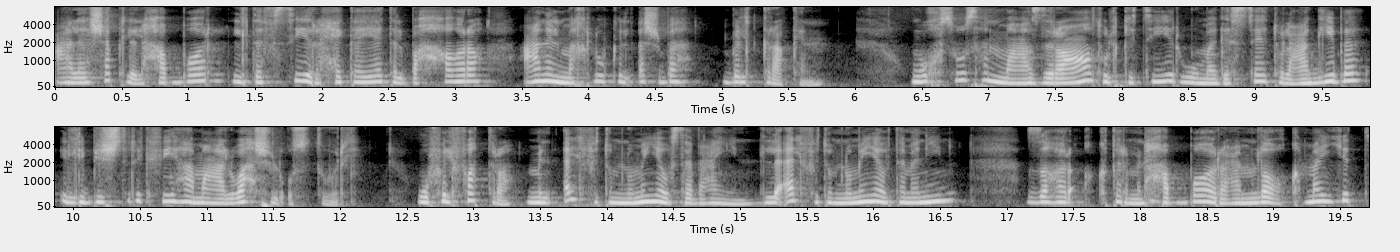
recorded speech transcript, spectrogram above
على شكل الحبار لتفسير حكايات البحارة عن المخلوق الأشبه بالكراكن. وخصوصا مع زراعاته الكتير ومجساته العجيبة اللي بيشترك فيها مع الوحش الأسطوري. وفي الفترة من 1870 ل 1880 ظهر أكتر من حبار عملاق ميت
